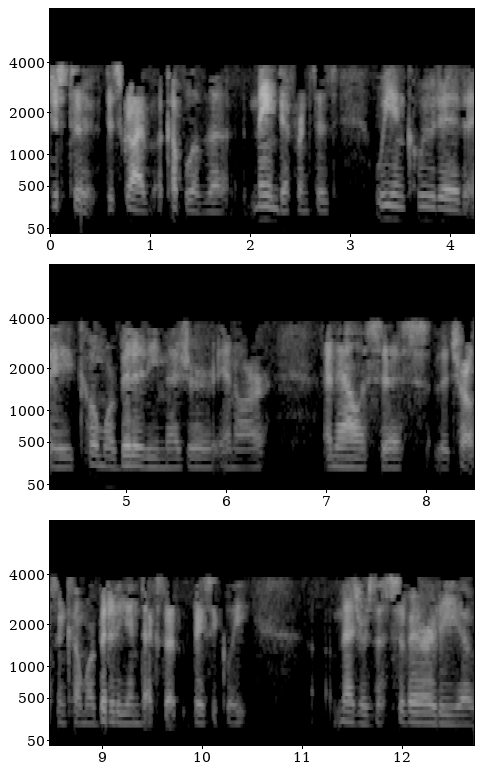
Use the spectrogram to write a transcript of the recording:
Just to describe a couple of the main differences, we included a comorbidity measure in our analysis, the Charlson Comorbidity Index, that basically measures the severity of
